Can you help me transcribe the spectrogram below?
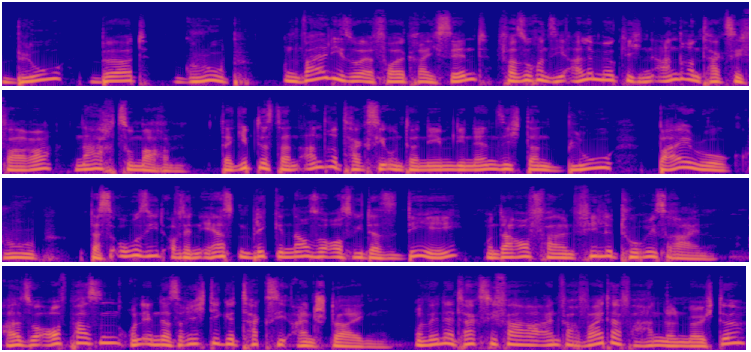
Bluebird Group. Und weil die so erfolgreich sind, versuchen sie alle möglichen anderen Taxifahrer nachzumachen. Da gibt es dann andere Taxiunternehmen, die nennen sich dann Blue Biro Group. Das O sieht auf den ersten Blick genauso aus wie das D und darauf fallen viele Touris rein. Also aufpassen und in das richtige Taxi einsteigen. Und wenn der Taxifahrer einfach weiter verhandeln möchte,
